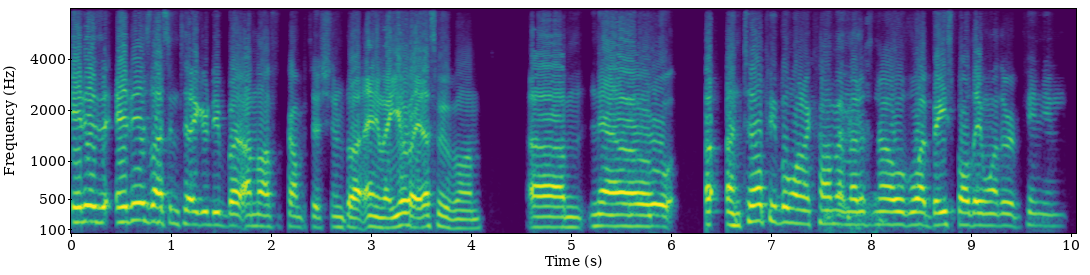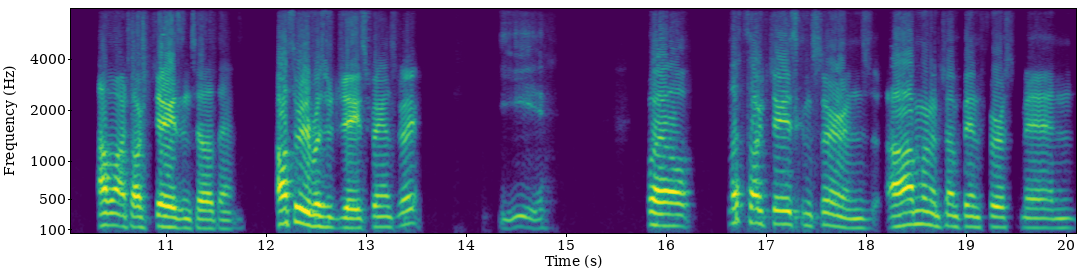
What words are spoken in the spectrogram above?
it is it is less integrity, but I'm not for competition. But anyway, you're right. Let's move on. Um, now, uh, until people want to comment, let us know what baseball they want their opinion. I want to talk Jays until then. All three of us are Jays fans, right? Yeah. Well, let's talk Jay's concerns. I'm gonna jump in first, man.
